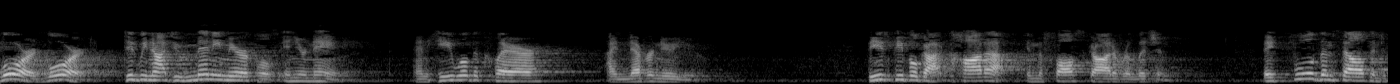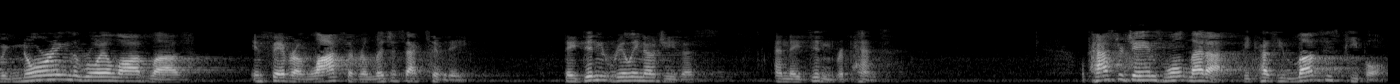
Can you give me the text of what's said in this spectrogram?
Lord, Lord, did we not do many miracles in your name? And he will declare, I never knew you. These people got caught up in the false God of religion. They fooled themselves into ignoring the royal law of love in favor of lots of religious activity. They didn't really know Jesus, and they didn't repent. Well, Pastor James won't let up because he loves his people.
